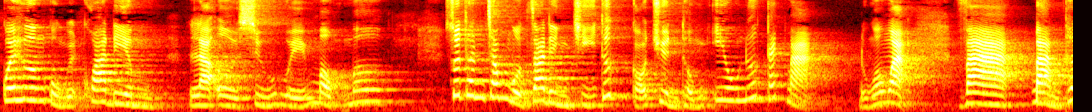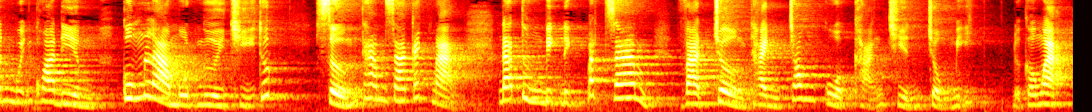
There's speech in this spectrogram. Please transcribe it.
Quê hương của Nguyễn Khoa Điềm là ở xứ Huế mộng mơ. Xuất thân trong một gia đình trí thức có truyền thống yêu nước cách mạng. Đúng không ạ? Và bản thân Nguyễn Khoa Điềm cũng là một người trí thức sớm tham gia cách mạng, đã từng bị địch bắt giam và trở thành trong cuộc kháng chiến chống Mỹ. Được không ạ?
